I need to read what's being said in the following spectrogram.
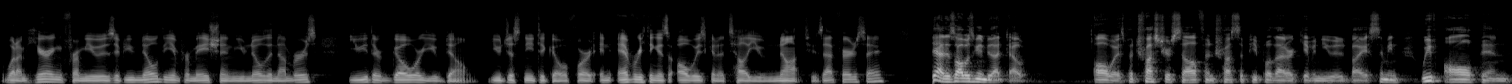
what I'm hearing from you is if you know the information, you know the numbers, you either go or you don't. You just need to go for it, and everything is always going to tell you not to. Is that fair to say? Yeah, there's always going to be that doubt. Always but trust yourself and trust the people that are giving you advice. I mean we've all been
